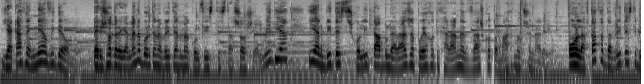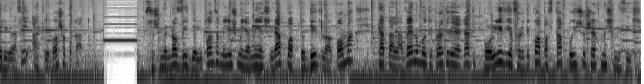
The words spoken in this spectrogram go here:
για κάθε νέο βίντεο μου. Περισσότερα για μένα μπορείτε να βρείτε αν με ακολουθήσετε στα social media ή αν μπείτε στη σχολή Tabula Rasa που έχω τη χαρά να διδάσκω το μάθημα του σεναρίου. Όλα αυτά θα τα βρείτε στην περιγραφή ακριβώς από κάτω. Στο σημερινό βίντεο λοιπόν θα μιλήσουμε για μια σειρά που από τον τίτλο ακόμα καταλαβαίνουμε ότι πρόκειται για κάτι πολύ διαφορετικό από αυτά που ίσως έχουμε συνηθίσει.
